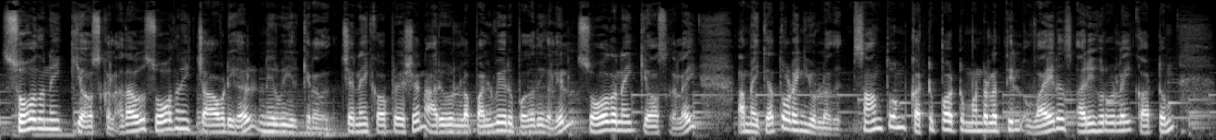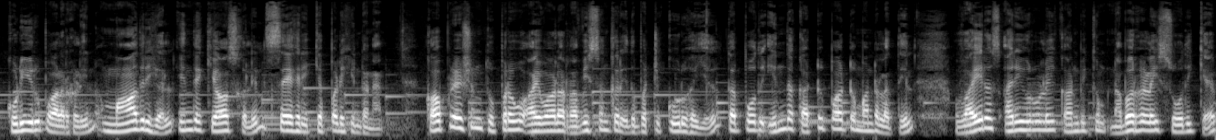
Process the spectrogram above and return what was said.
சோதனை கியாஸ்கள் அதாவது சோதனை சாவடிகள் நிறுவியிருக்கிறது. சென்னை கார்ப்பரேஷன் அருகிலுள்ள பல்வேறு பகுதிகளில் சோதனை கியாஸ்களை அமைக்க தொடங்கியுள்ளது. சாந்தோம் கட்டுப்பாட்டு மண்டலத்தில் வைரஸ் அறிகுறிகளை காட்டும் குடியிருப்பாளர்களின் மாதிரிகள் இந்த கியாஸ்களில் சேகரிக்கப்படுகின்றன. கார்ப்பரேஷன் துப்புரவு ஆய்வாளர் ரவிசங்கர் இது பற்றி கூறுகையில் தற்போது இந்த கட்டுப்பாட்டு மண்டலத்தில் வைரஸ் அறிகுறிகளை காண்பிக்கும் நபர்களை சோதிக்க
